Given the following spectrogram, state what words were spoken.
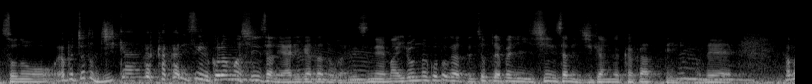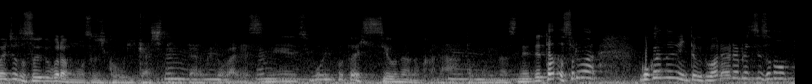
そのやっぱりちょっと時間がかかりすぎる。これはまあ審査のやり方とかですね、まあ、いろんなことがあってちょっとやっぱり審査に時間がかかっているので、やっぱりちょっとそういうところはもう少し合理化していただくとかですね、そういうことは必要なのかなと思いますね。でただそれはご勘のように言っておくと我々は別にその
